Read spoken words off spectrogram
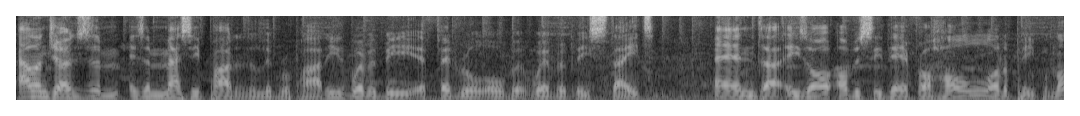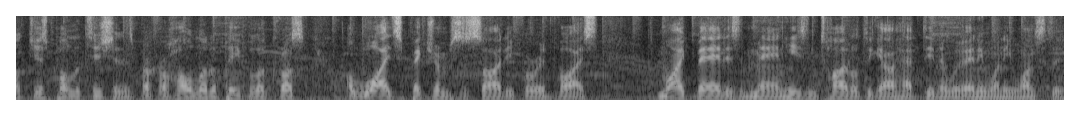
Alan Jones is a, is a massive part of the Liberal Party, whether it be a federal or whether it be state. And uh, he's obviously there for a whole lot of people, not just politicians, but for a whole lot of people across a wide spectrum of society for advice. Mike Baird is a man, he's entitled to go have dinner with anyone he wants to.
